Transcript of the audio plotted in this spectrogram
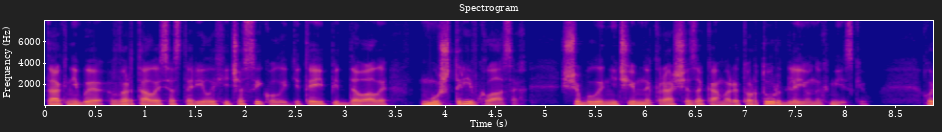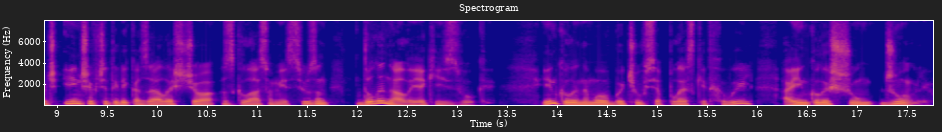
Так ніби верталися старі лихі часи, коли дітей піддавали муштрі в класах, що були нічим не краще за камери тортур для юних мізків хоч інші вчителі казали, що з класом із Сюзан долинали якісь звуки. Інколи немов би чувся плескіт хвиль, а інколи шум джунглів.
